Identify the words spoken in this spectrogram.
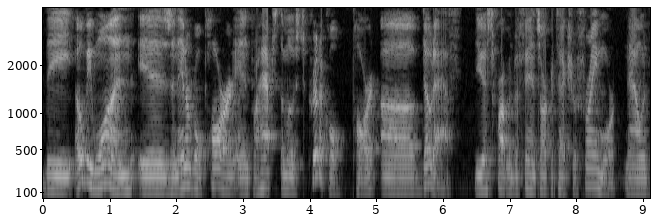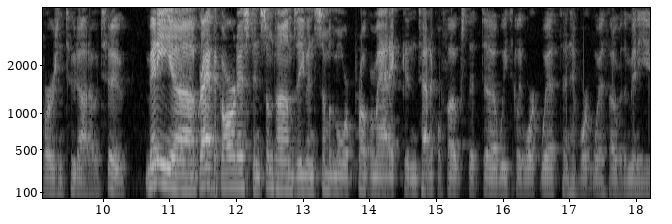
the OV1 is an integral part and perhaps the most critical part of DODAF the U.S. Department of Defense Architecture Framework, now in version 2.02. Many uh, graphic artists and sometimes even some of the more programmatic and technical folks that uh, we typically work with and have worked with over the many years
